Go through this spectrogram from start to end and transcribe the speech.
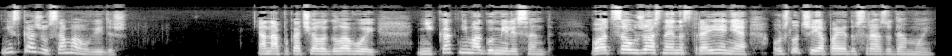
«Не скажу, сама увидишь». Она покачала головой. «Никак не могу, Мелисент. У отца ужасное настроение, уж лучше я поеду сразу домой.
